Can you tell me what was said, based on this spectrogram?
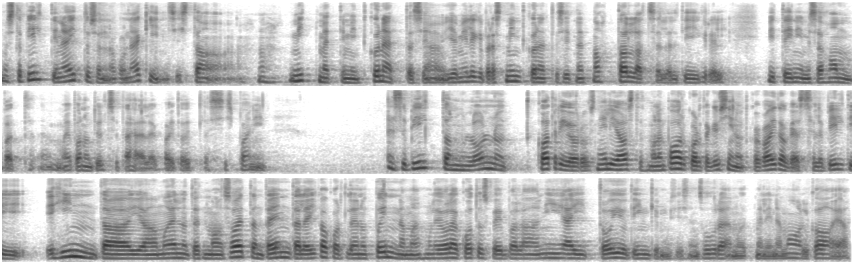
ma seda pilti näitusel nagu nägin, siis ta noh, mitmeti mind kõnetas ja, ja millegipärast mind kõnetasid need nahktallad sellel tiigril, mitte inimese hambad. ma ei pannud üldse tähele, Kaido ütles, siis panin. see pilt on mul olnud Kadriorus neli aastat, ma olen paar korda küsinud ka Kaido käest selle pildi hinda ja mõelnud, et ma soetan ta endale, iga kord löönud põnnama, mul ei ole kodus võib-olla nii häid hoiutingimusi, see on suuremõõtmeline maal ka ja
